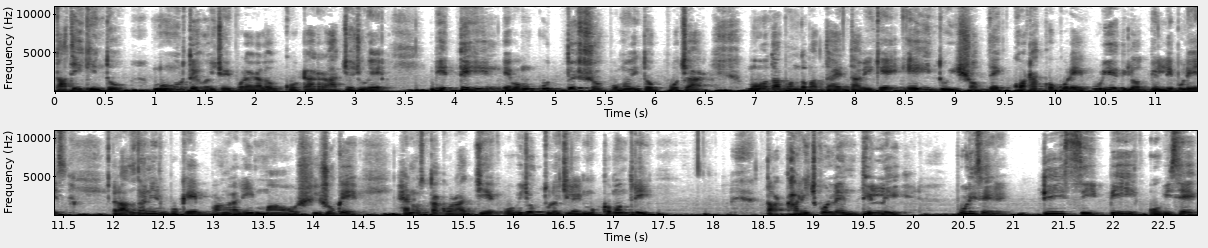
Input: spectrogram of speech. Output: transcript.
তাতেই কিন্তু মুহূর্তে হইচই পড়ে গেল গোটা রাজ্য জুড়ে। ভিত্তিহীন এবং উদ্দেশ্য প্রণোদিত প্রচার। মমতা বন্দ্যোপাধ্যায়ের দাবিকে এই দুই শব্দে কটাক্ষ করে উড়িয়ে দিল দিল্লি পুলিশ। রাজধানীর বুকে বাঙালি মা ও শিশুকে হেনস্থা করার যে অভিযোগ তুলেছিলেন মুখ্যমন্ত্রী, তা খারিজ করলেন দিল্লি পুলিশের ডিসিপি অভিষেক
